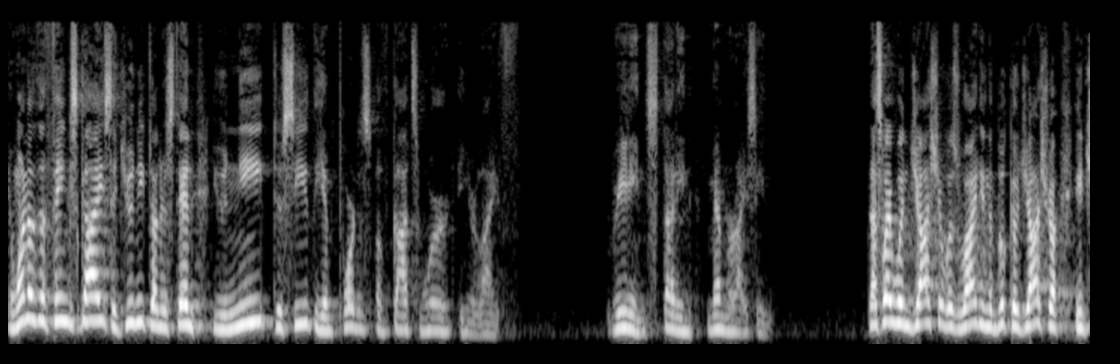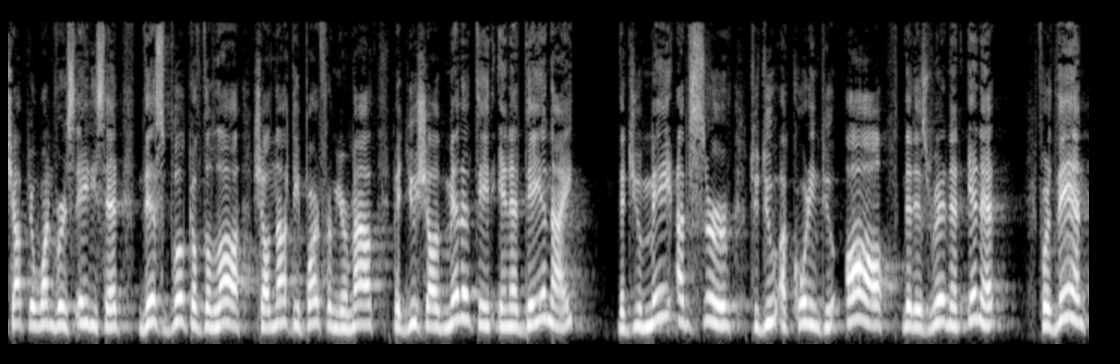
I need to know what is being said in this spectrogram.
And one of the things, guys, that you need to understand, you need to see the importance of God's Word in your life. Reading, studying, memorizing. That's why when Joshua was writing the book of Joshua in chapter 1 verse 8, he said, This book of the law shall not depart from your mouth, but you shall meditate in it day and night, that you may observe to do according to all that is written in it. For then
